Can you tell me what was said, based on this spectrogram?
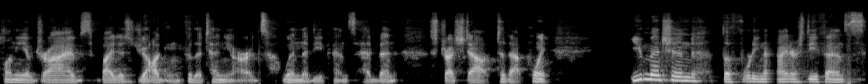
plenty of drives by just jogging for the 10 yards when the defense had been stretched out to that point. You mentioned the 49ers defense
